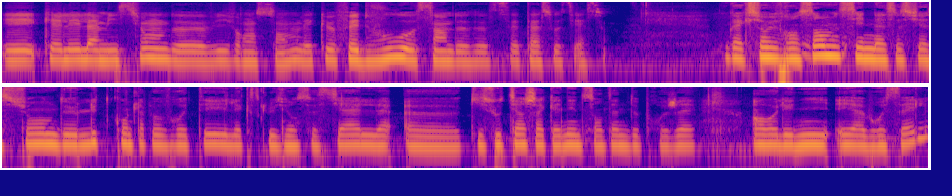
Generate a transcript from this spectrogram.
et quelle est la mission de Vivre Ensemble et que faites-vous au sein de cette association? Donc Action Vivre Ensemble, c'est une association de lutte contre la pauvreté et l'exclusion sociale euh, qui soutient chaque année une centaine de projets en Wallonie et à Bruxelles.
